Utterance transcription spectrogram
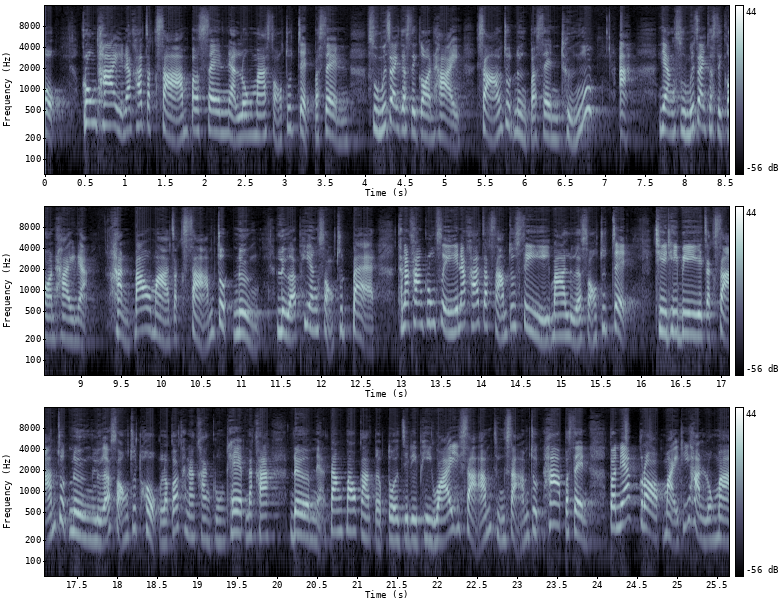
2.6 กรุงไทยนะคะจาก 3%เนี่ยลงมา 2.7%ศูนย์วิจัยเกษตรกรไทย 3.1%ถึงอะอย่างศูนย์วิจัยเกษตรกรไทยเนี่ย หันเป้ามาจาก 3.1 เหลือเพียง 2.8 ธนาคารกรุงศรีนะคะจาก 3.4 มาเหลือ 2.7 TTB จาก 3.1 เหลือ 2.6 แล้วก็ธนาคารกรุงเทพนะคะ เดิมเนี่ยตั้งเป้าการเติบโต GDP ไว้ 3-3.5%ตอนนี้กรอบใหม่ที่หันลงมา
